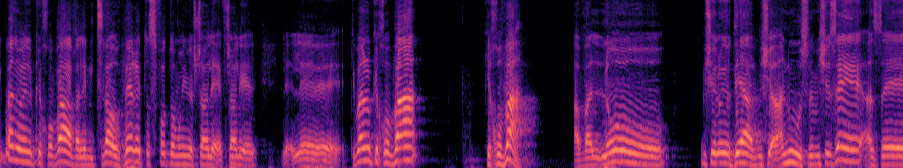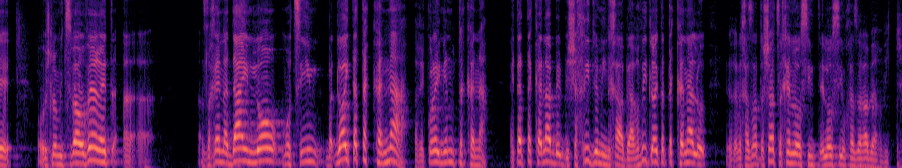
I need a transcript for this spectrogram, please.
קיבלנו עלינו כחובה, אבל למצווה עוברת, תוספות אומרים, אפשר ל... אפשר ל... ל... ל... קיבלנו כחובה, כחובה, אבל לא... מי שלא יודע, מי שאנוס ומי שזה, אז... או יש לו מצווה עוברת, אז לכן עדיין לא מוציאים, לא הייתה תקנה, הרי כל העניין הוא תקנה. הייתה תקנה בשחרית ומנחה, בערבית לא הייתה תקנה לא, לחזרת השץ, לכן לא עושים, לא עושים חזרה בערבית.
